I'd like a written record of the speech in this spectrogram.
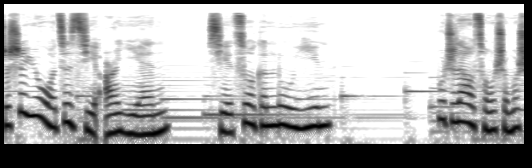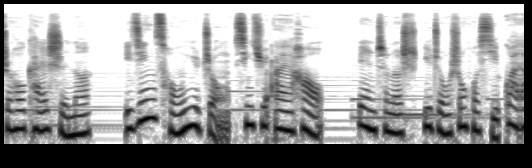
只是于我自己而言，写作跟录音，不知道从什么时候开始呢，已经从一种兴趣爱好变成了一种生活习惯。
